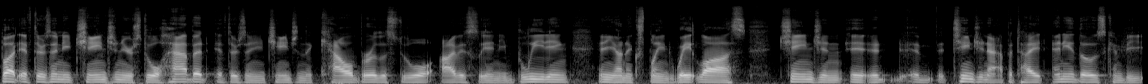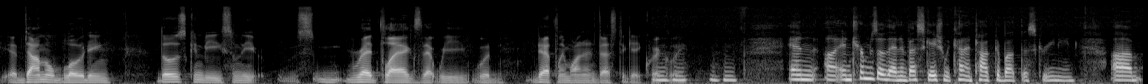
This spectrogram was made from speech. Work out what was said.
But if there's any change in your stool habit, if there's any change in the caliber of the stool, obviously any bleeding, any unexplained weight loss, change in, it, it, change in appetite, any of those can be abdominal bloating. Those can be some of the red flags that we would definitely want to investigate quickly. Mm-hmm, mm-hmm. And uh, in terms of that investigation, we kind of talked about the screening. Um,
